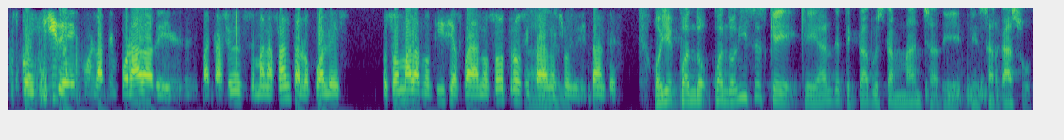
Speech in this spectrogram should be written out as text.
pues coincide con la temporada de vacaciones de Semana Santa, lo cual es pues son malas noticias para nosotros y para nuestros visitantes. Oye, cuando, cuando dices que, que han detectado esta mancha de, de sargazo,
